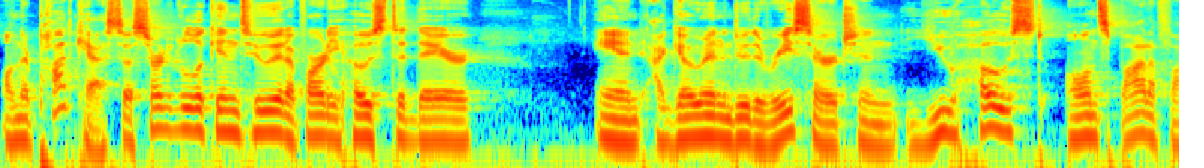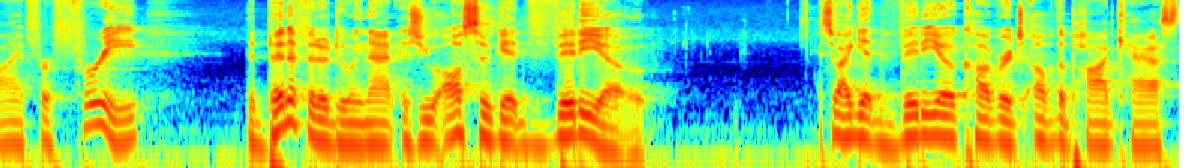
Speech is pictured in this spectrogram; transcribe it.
on their podcast. So I started to look into it. I've already hosted there. And I go in and do the research, and you host on Spotify for free. The benefit of doing that is you also get video so I get video coverage of the podcast.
